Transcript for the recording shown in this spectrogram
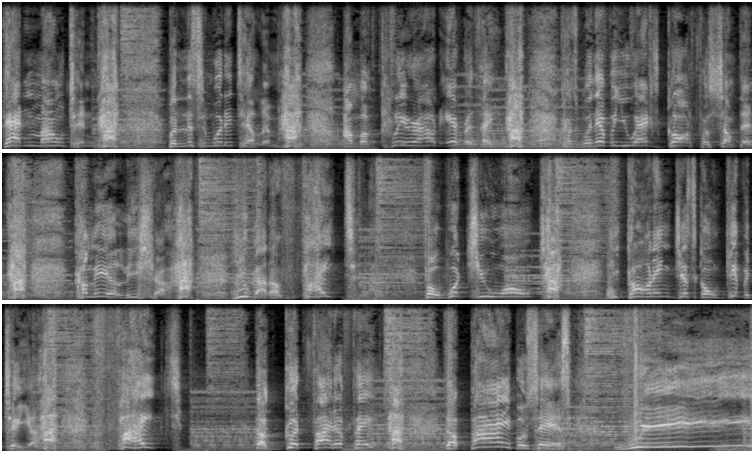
that mountain. But listen what he tell him. I'm going to clear out everything. Because whenever you ask God for something, come here, Alicia. You got to fight for what you want. God ain't just going to give it to you. Fight the good fight of faith. The Bible says, we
